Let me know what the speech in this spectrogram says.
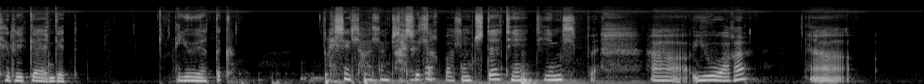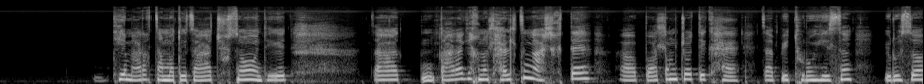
тэрийг ингээд юу яадаг? Ашиглах боломжтой ашиглах боломжтой. Тийм тийм л юу байгаа? Тийм арга замуудыг зааж өгсөн. Тэгээд За дараагийнх нь бол харилцан ашигтай боломжуудыг хай. За би түрүүн хэлсэн ерөөсөө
